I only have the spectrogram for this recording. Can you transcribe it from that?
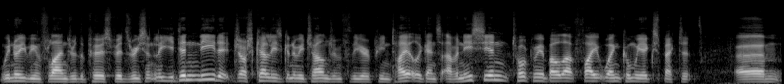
We know you've been flying through the purse bids recently. You didn't need it. Josh Kelly's going to be challenging for the European title against Avanesyan. Talk to me about that fight. When can we expect it? Um,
